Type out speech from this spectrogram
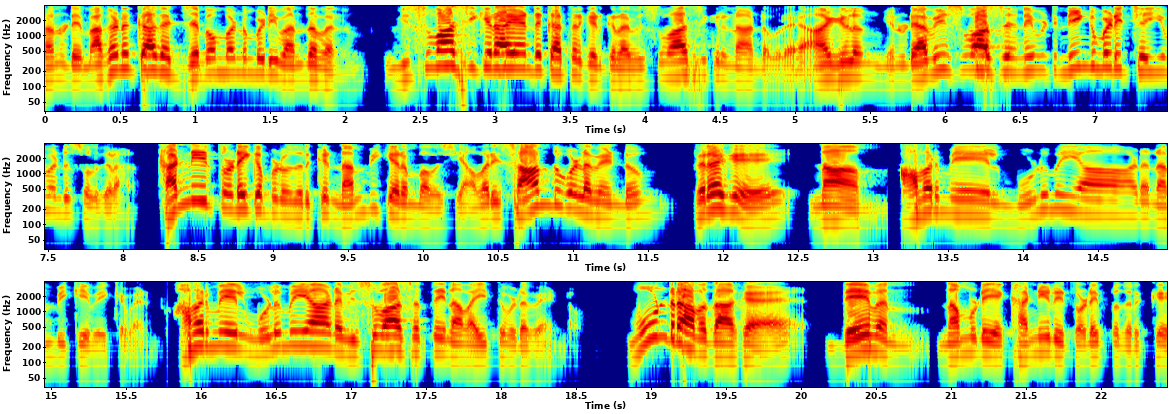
தன்னுடைய மகனுக்காக ஜெபம் பண்ணும்படி வந்தவன் விசுவாசிக்கிறாய் என்று கத்தர் கேட்கிறார். விசுவாசிக்கிறேன் ஆண்டவரே ஆகிலும் என்னுடைய அவிசுவாசம் என்னை விட்டு நீங்கும்படி செய்யும் என்று சொல்கிறான் கண்ணீர் துடைக்கப்படுவதற்கு நம்பிக்கை ரொம்ப அவசியம். அவரை சார்ந்து கொள்ள வேண்டும். பிறகு நாம் அவர் மேல் முழுமையான நம்பிக்கை வைக்க வேண்டும். அவர் மேல் முழுமையான விசுவாசத்தை நாம் வைத்து விட வேண்டும். மூன்றாவதாக தேவன் நம்முடைய கண்ணீரை துடைப்பதற்கு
